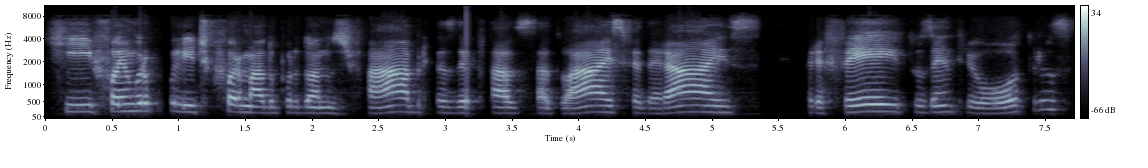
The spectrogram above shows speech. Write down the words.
que foi um grupo político formado por donos de fábricas, deputados estaduais, federais, prefeitos, entre outros,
